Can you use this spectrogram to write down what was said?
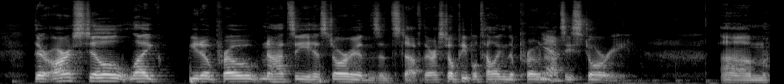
there are still like you know pro-Nazi historians and stuff. There are still people telling the pro-Nazi story. Um,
